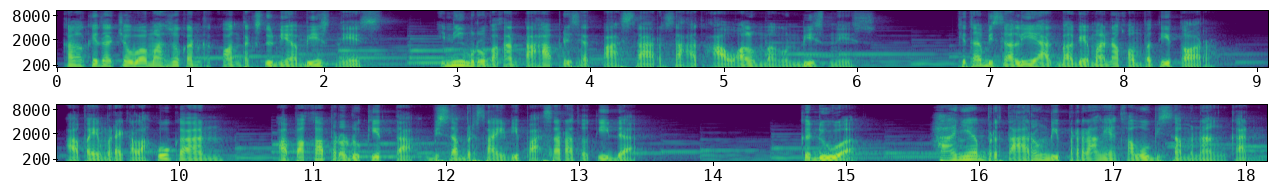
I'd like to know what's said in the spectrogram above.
Kalau kita coba masukkan ke konteks dunia bisnis, ini merupakan tahap riset pasar saat awal membangun bisnis. Kita bisa lihat bagaimana kompetitor, apa yang mereka lakukan, apakah produk kita bisa bersaing di pasar atau tidak. Kedua, hanya bertarung di perang yang kamu bisa menangkan.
